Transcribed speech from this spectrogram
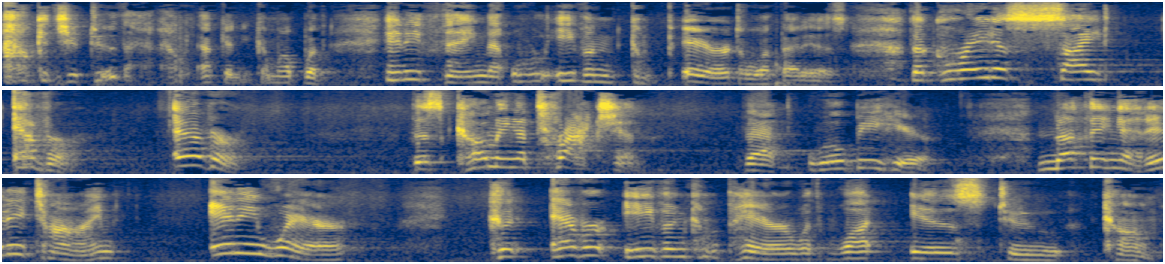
how could you do that? How, how can you come up with anything that will even compare to what that is? The greatest sight ever, ever, this coming attraction that will be here. Nothing at any time, anywhere, could ever even compare with what is to come.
